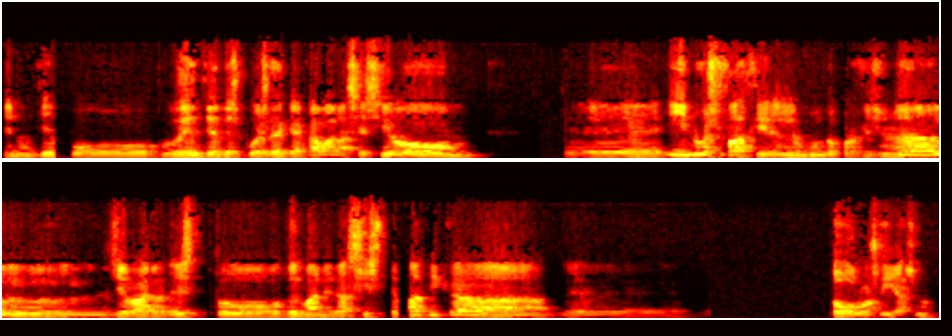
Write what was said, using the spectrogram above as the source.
en un tiempo prudente después de que acaba la sesión. Eh, y no es fácil en el mundo profesional llevar esto de manera sistemática eh, todos los días. ¿no?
